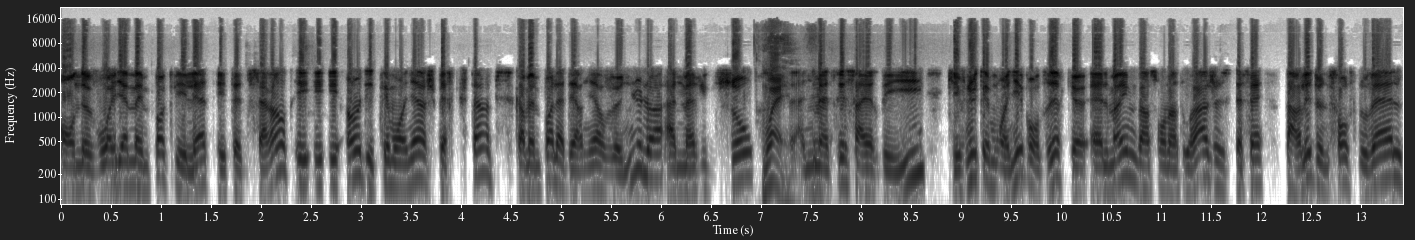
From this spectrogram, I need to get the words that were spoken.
on ne voyait même pas que les lettres étaient différentes. Et, un des témoignages percutants, puis c'est quand même pas la dernière venue, là, Anne-Marie Dussault, ouais. Euh, animatrice à RDI, qui est venue témoigner pour dire qu'elle-même, dans son entourage, elle s'était fait parler d'une fausse nouvelle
